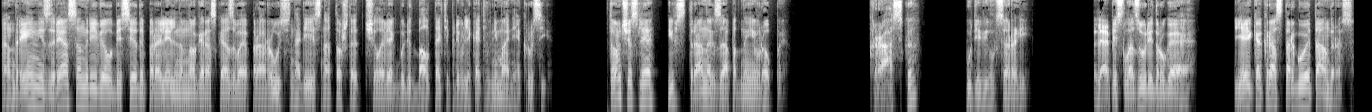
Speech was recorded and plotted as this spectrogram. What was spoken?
Андрей не зря с Анри вел беседы, параллельно много рассказывая про Русь, надеясь на то, что этот человек будет болтать и привлекать внимание к Руси. В том числе и в странах Западной Европы. «Краска?» — удивился Рэй. «Ляпис лазури другая. Ей как раз торгует Андрес».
